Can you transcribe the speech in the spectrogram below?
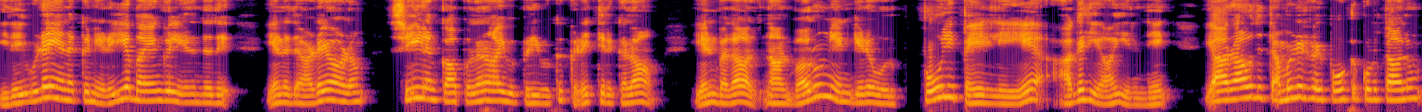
இதைவிட எனக்கு நிறைய பயங்கள் இருந்தது. எனது அடையாளம் ஸ்ரீலங்கா புலனாய்வு பிரிவுக்கு கிடைத்திருக்கலாம் என்பதால் நான் வருண் என்கிற ஒரு போலி பெயரிலேயே அகதியாயிருந்தேன். யாராவது தமிழர்கள் போட்டு கொடுத்தாலும்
